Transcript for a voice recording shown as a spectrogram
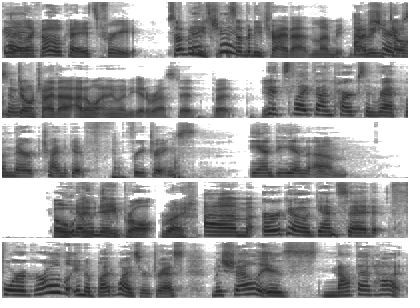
they're like, "Oh, okay, it's free." Somebody, somebody try that and let me. i I'm mean, sure, don't so- don't try that. I don't want anyone to get arrested. But yeah. It's like on Parks and Rec when they're trying to get f- free drinks. Andy and um oh, you know, and April, right? um Ergo again said for a girl in a Budweiser dress, Michelle is not that hot.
